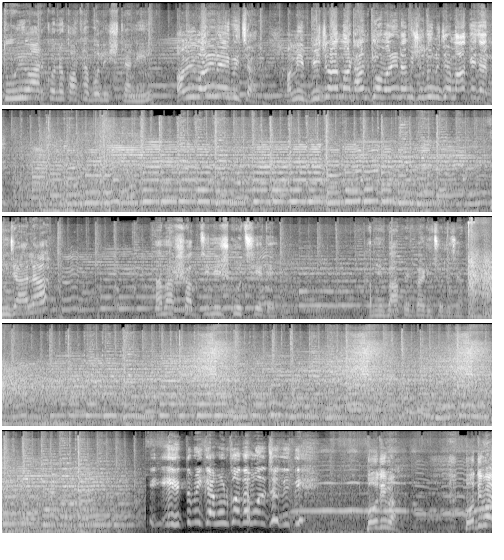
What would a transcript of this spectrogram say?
তুইও আর কোনো কথা বলিস না নীল। আমি মানি না এই বিচার। আমি বিজয় মাঠানকেও মানি না আমি শুধু নিজের মাকে জানি। জ্বালা আমার সব জিনিস গুছিয়ে দে। আমি বাপের বাড়ি চলে যাব। এ তুমি কেমন কথা বলছো দিদি? বৌদিমা বৌদিমা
